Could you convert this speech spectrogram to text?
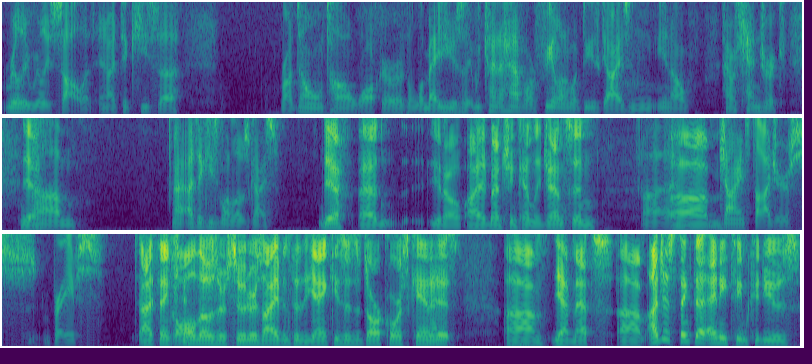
really, really solid, and I think he's a. Rodon, Taijuan Walker, the LeMahieu's. We kind of have our feeling with these guys, and you know Harry Kendrick. yeah, Um, I, I think he's one of those guys. yeah, and you know, I had mentioned Kenley Jansen. Uh, Um, Giants, Dodgers, Braves. I think all those are suitors. I even threw the Yankees as a dark horse candidate. Mets. Um, yeah, Mets. Um, I just think that any team could use.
